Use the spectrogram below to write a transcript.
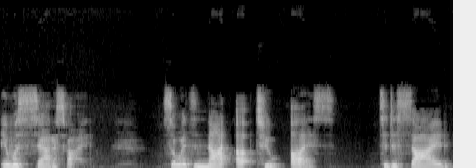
it was satisfied. So it's not up to us to decide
